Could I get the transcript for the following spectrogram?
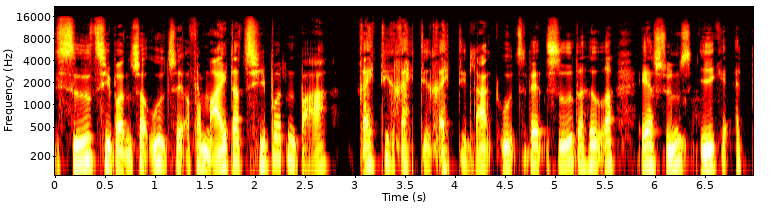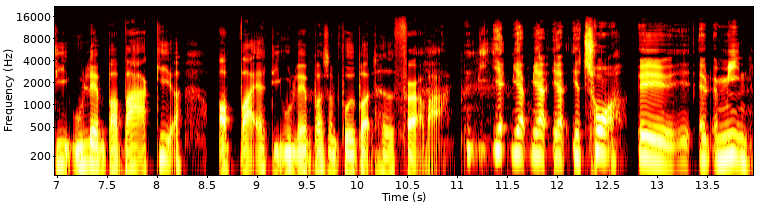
side tipper den så ud til? Og for mig, der tipper den bare rigtig, rigtig, rigtig langt ud til den side, der hedder, at jeg synes ikke, at de ulemper var giver, opvejer de ulemper, som fodbold havde før var. Ja, ja, ja, ja, jeg tror, øh, at min,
